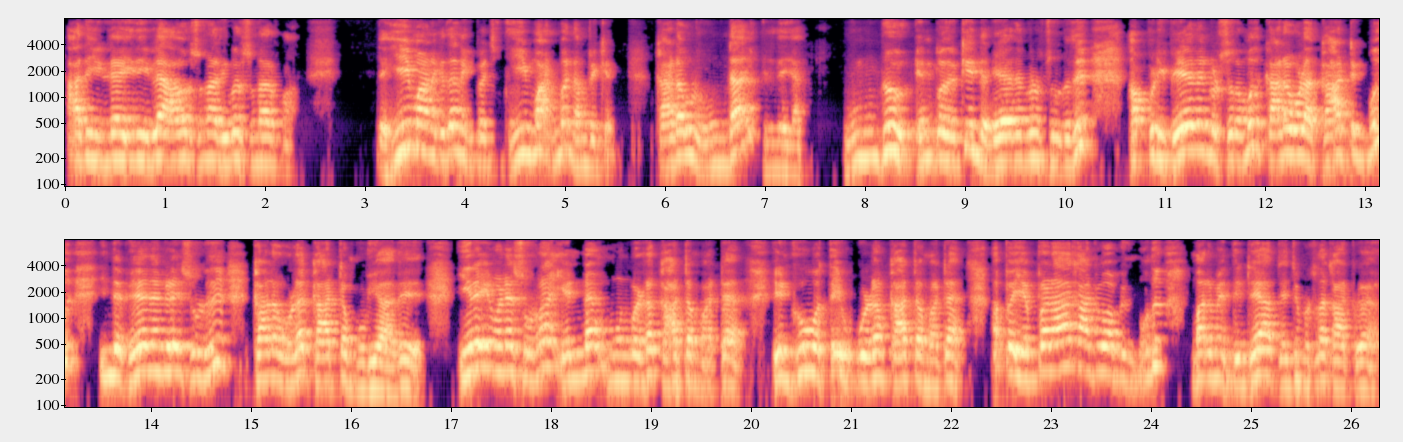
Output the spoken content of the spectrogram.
அது இல்லை இது இல்லை அவர் சொன்னார் இவர் சொன்னாருப்பான் இந்த ஈமானுக்கு தான் இன்னைக்கு பிரச்சனை. ஈமான் நம்பிக்கை. கடவுள் உண்டா இல்லையா? உண்டு என்பதற்கு இந்த வேதங்கள் சொல்றது அப்படி வேதங்கள் சொல்லும்போது கடவுளை காட்டும் போது இந்த வேதங்களே சொல்லுது கடவுளை காட்ட முடியாது. இறைவனே சொல்றான் என்ன உங்களிடம் காட்ட மாட்டேன். என் ரூபத்தை உங்களிடம் காட்ட மாட்டேன். அப்ப எப்படா காட்டுவோம் அப்படிங்கும்போது மறுமை திட்டே தெரிஞ்சு மட்டும் தான் காட்டுவேன்.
